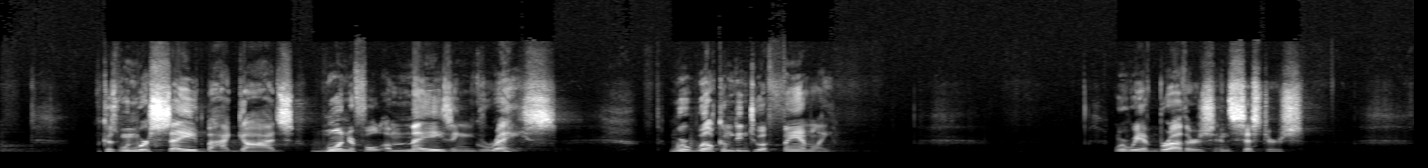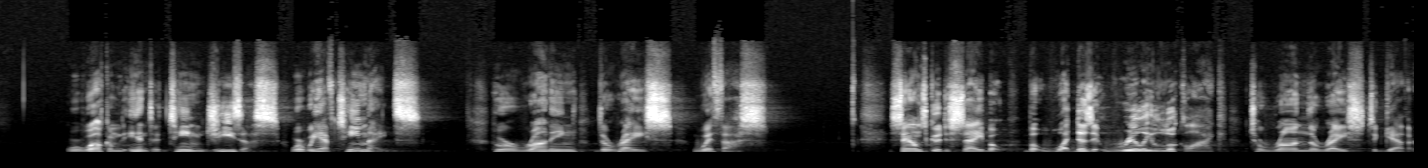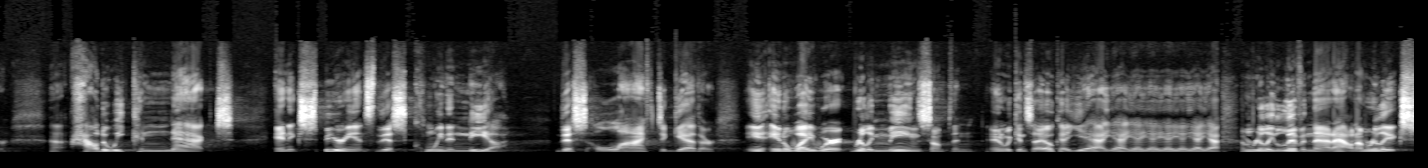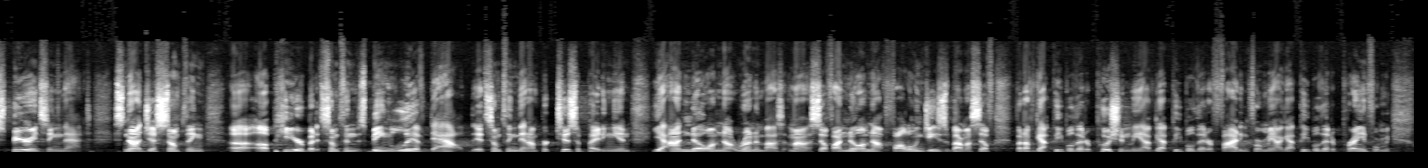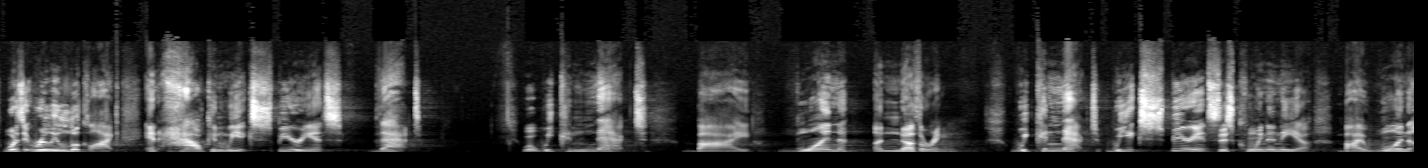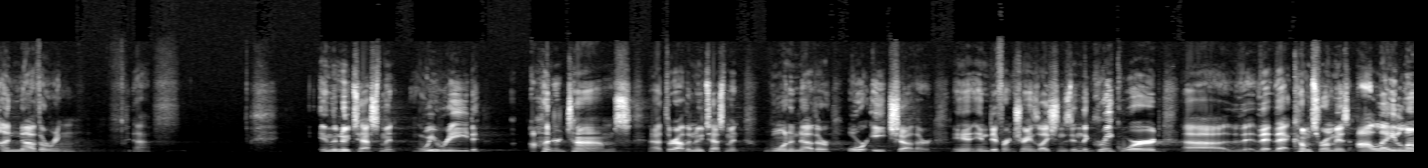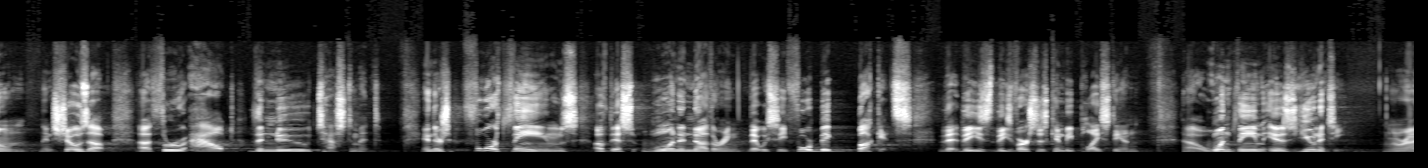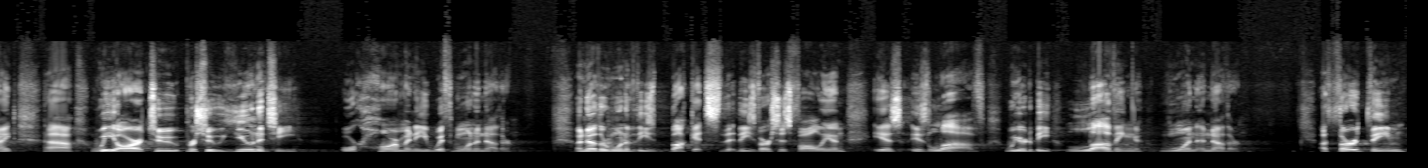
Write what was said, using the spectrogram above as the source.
Because when we're saved by God's wonderful, amazing grace, we're welcomed into a family where we have brothers and sisters. We're welcomed into Team Jesus, where we have teammates who are running the race with us. sounds good to say, but, but what does it really look like to run the race together? Uh, how do we connect and experience this koinonia? This life together in, in, a way where it really means something. And we can say, okay, yeah, yeah, yeah, yeah, yeah, yeah, yeah, yeah. I'm really living that out. I'm really experiencing that. It's not just something uh, up here, but it's something that's being lived out. It's something that I'm participating in. Yeah, I know I'm not running by myself. I know I'm not following Jesus by myself, but I've got people that are pushing me. I've got people that are fighting for me. I got people that are praying for me. What does it really look like? And how can we experience that? Well, we connect by one anothering. We connect, we experience this koinonia by one anothering. Uh, in the New Testament, we read a hundred times uh, throughout the New Testament, one another or each other in, in different translations. In the Greek word uh, that, that comes from is allelon, and shows up uh, throughout the New Testament. And there's four themes of this one anothering that we see, four big buckets that these, these verses can be placed in. Uh, one theme is unity, all right? Uh, we are to pursue unity or harmony with one another. Another one of these buckets that these verses fall in is, is love. We are to be loving one another. A third theme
